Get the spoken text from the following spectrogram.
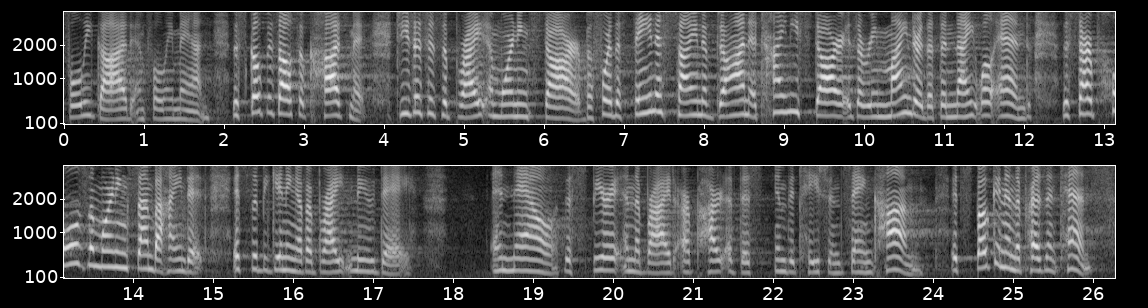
fully God and fully man. The scope is also cosmic. Jesus is the bright and morning star. Before the faintest sign of dawn, a tiny star is a reminder that the night will end. The star pulls the morning sun behind it. It's the beginning of a bright new day. And now the Spirit and the bride are part of this invitation saying, Come. It's spoken in the present tense.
